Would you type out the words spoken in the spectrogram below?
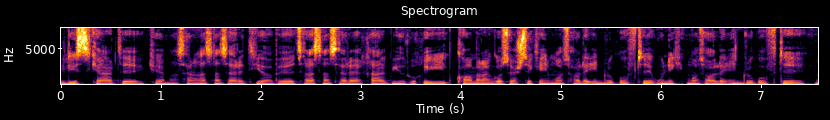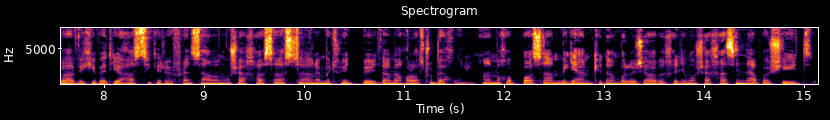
لیست کرده که مثلا از نظر دیابت از نظر قلبی عروقی کاملا گذاشته که این مطالعه این رو گفته اون یکی مطالعه این رو گفته و ویکیپدیا هست که reference همه مشخص هستن و می‌تونید برید و مقالات رو بخونید. اما خب باز هم میگم که دنبال جواب خیلی مشخصی نباشید.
